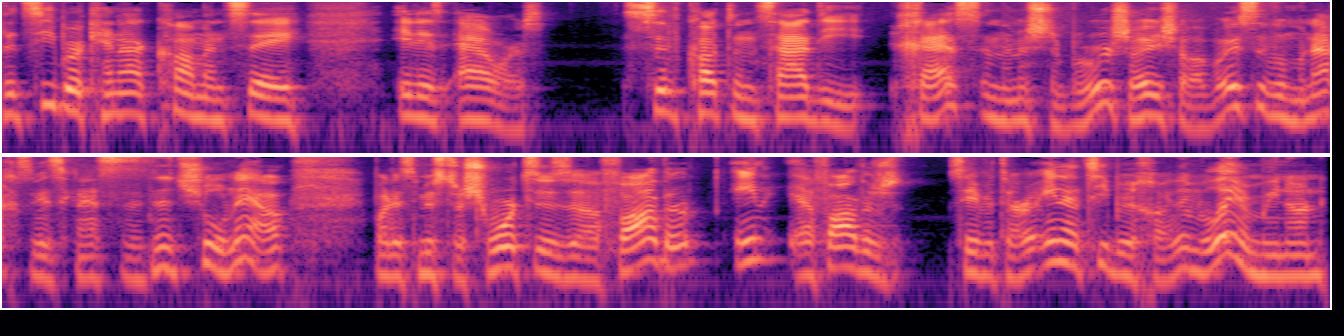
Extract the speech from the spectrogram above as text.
The Tzibur cannot come and say it is ours. Siv Katan Sadi Ches in the Mishnah Berurah Shal Avoisav Umunachs Vesikas. It's in shul now, but it's Mr. Schwartz's uh, father, a uh, father's Sefer Torah. Ein atzibur chaylim v'leim rinon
